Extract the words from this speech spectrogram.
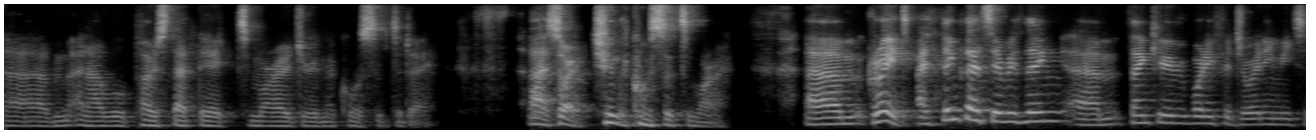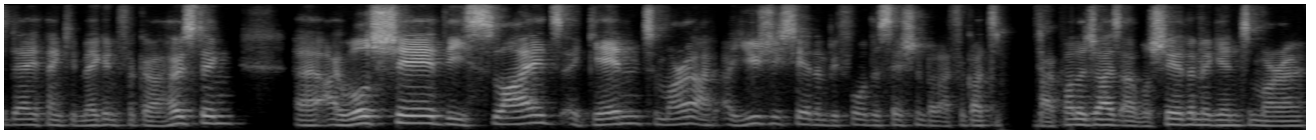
um, and I will post that there tomorrow during the course of today. Uh, sorry, during the course of tomorrow. Um, great. I think that's everything. Um, thank you, everybody, for joining me today. Thank you, Megan, for co-hosting. Uh, I will share the slides again tomorrow. I, I, usually share them before the session, but I forgot to. I apologize. I will share them again tomorrow.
